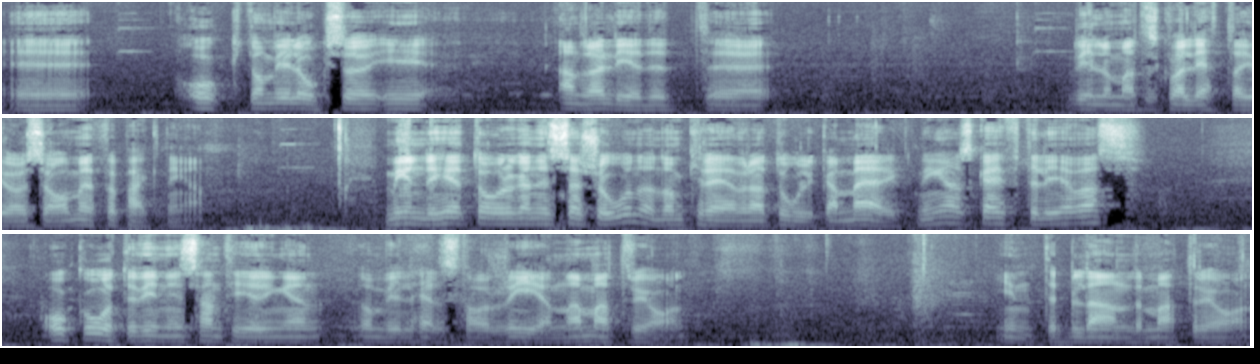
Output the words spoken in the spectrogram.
Eh, och de vill också i andra ledet eh, vill de att det ska vara lätt att göra sig av med förpackningen. Myndigheter och organisationer de kräver att olika märkningar ska efterlevas och återvinningshanteringen de vill helst ha rena material, inte blandmaterial.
